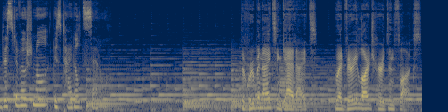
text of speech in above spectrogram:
This devotional is titled Settle. The Reubenites and Gadites, who had very large herds and flocks,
